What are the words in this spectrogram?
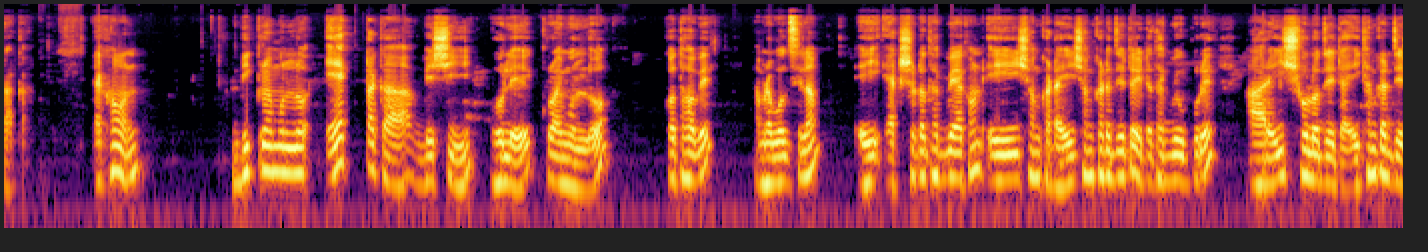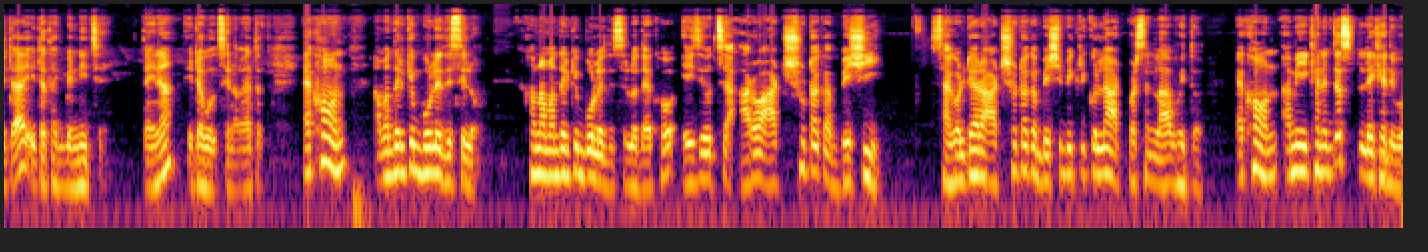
টাকা। এখন বিক্রয় মূল্য এক টাকা বেশি হলে ক্রয় মূল্য কত হবে? আমরা বলছিলাম এই একশোটা থাকবে এখন এই সংখ্যাটা এই সংখ্যাটা যেটা, এটা থাকবে উপরে আর এই ষোলো যেটা, এখানকার যেটা, এটা থাকবে নিচে, তাই না? এটা বলছিলাম এত। এখন আমাদেরকে বলে দিছিল এখন আমাদেরকে বলে দিছিল, দেখো, এই যে হচ্ছে আরও আটশো টাকা বেশি, ছাগলটি আরও আটশো টাকা বেশি বিক্রি করলে আট পার্সেন্ট লাভ হইতো। এখন আমি এখানে জাস্ট লিখে দিব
